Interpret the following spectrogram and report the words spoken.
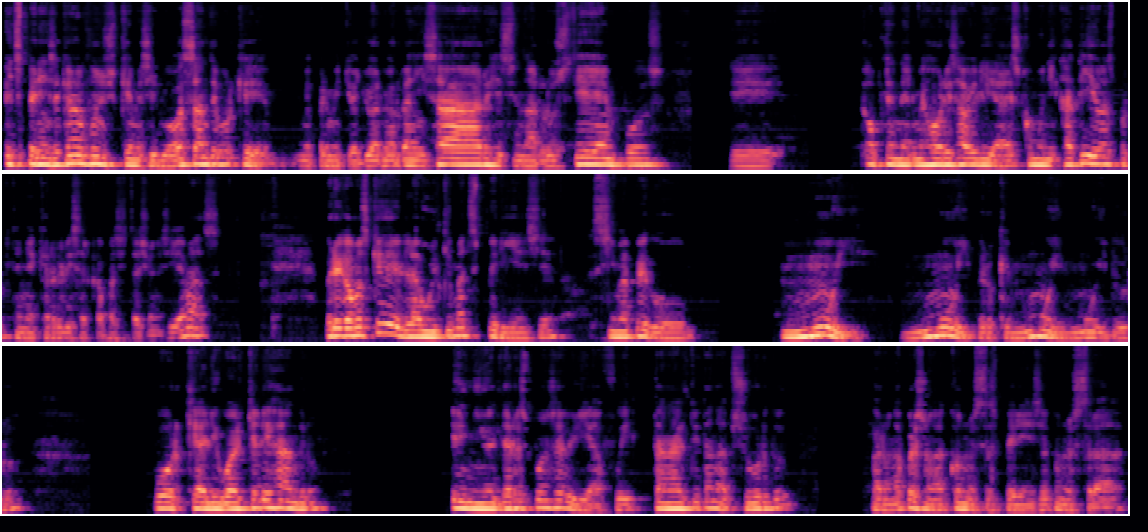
Experiencia que me, que me sirvió bastante porque me permitió ayudarme a organizar, gestionar los tiempos, eh, obtener mejores habilidades comunicativas porque tenía que realizar capacitaciones y demás. Pero digamos que la última experiencia sí me pegó muy, muy, pero que muy, muy duro, porque al igual que Alejandro, el nivel de responsabilidad fue tan alto y tan absurdo para una persona con nuestra experiencia, con nuestra.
